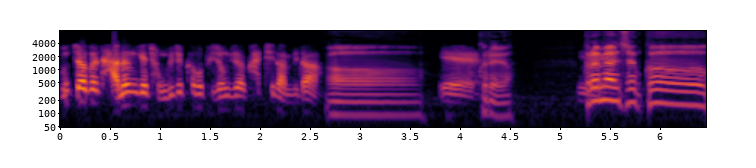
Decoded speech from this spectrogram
문짝을 다는 게 정규직하고 비정규직하고 같이 답니다. 어, 예. 그래요. 예. 그러면 지금 그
